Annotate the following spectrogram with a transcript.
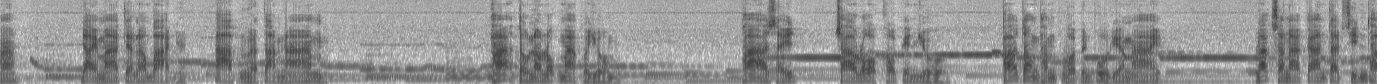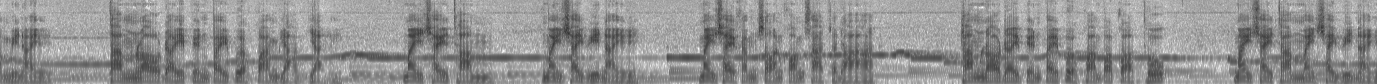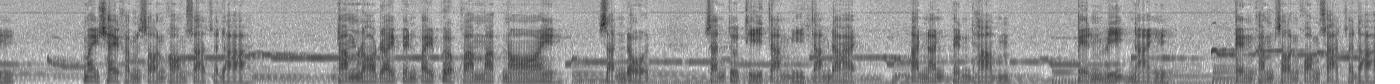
ได้มาแต่ละบาทเนี่ยอาบเหงื่อต่างน้ำ พระตกนรกมากกว่าโยม พระอาศัยชาวโลกเขาเป็นอยู่ พระต้องทำตัวเป็นผู้เลี้ยงอาย ลักษณะการตัดสินธรรมวินัยทำเราใดเป็นไปเพื่อความอยากใหญ่ ไม่ใช่ธรรม ไม่ใช่วินัย ไม่ใช่คำสอนของศาสดาทำเราใดเป็นไปเพื่อความประกอบทุกข์ ไม่ใช่ธรรม ไม่ใช่วินัย ไม่ใช่คำสอนของศาสดาทำเราใดเป็นไปเพื่อความมักน้อย สันโดษ สันตุถีตามมีตามได้ อันนั้นเป็นธรรม เป็นวินัยเป็นคำสอนของศาสดา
